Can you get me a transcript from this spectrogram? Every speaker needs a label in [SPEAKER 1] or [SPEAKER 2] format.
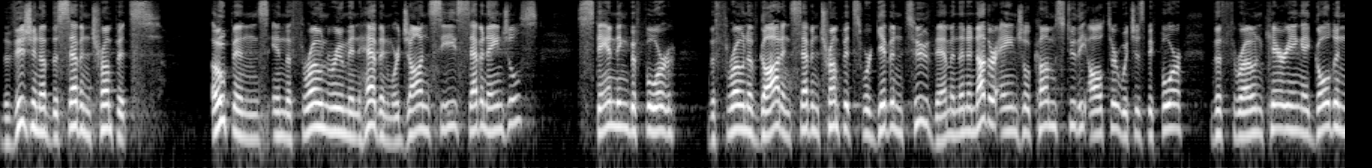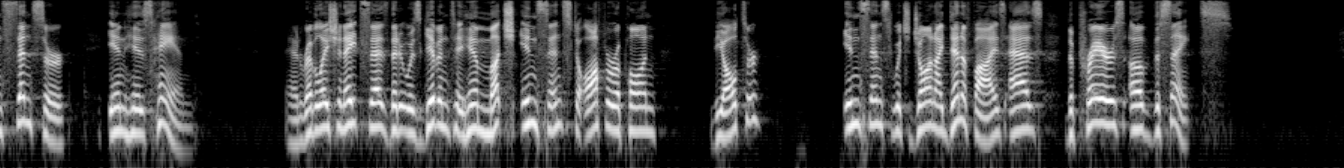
[SPEAKER 1] The vision of the seven trumpets opens in the throne room in heaven where John sees seven angels standing before the throne of God, and seven trumpets were given to them. And then another angel comes to the altar, which is before the throne, carrying a golden censer in his hand. And Revelation 8 says that it was given to him much incense to offer upon the altar incense which John identifies as the prayers of the saints.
